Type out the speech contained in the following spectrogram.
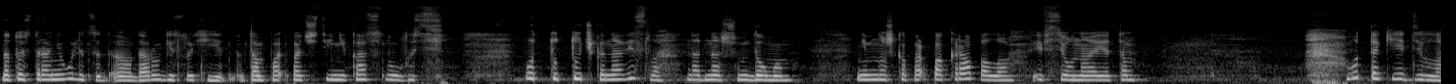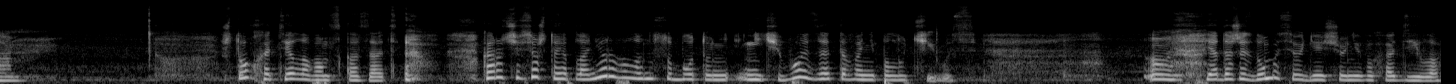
на той стороне улицы, э, дороги сухие. Там по почти не коснулось. Вот тут тучка нависла над нашим домом. Немножко покрапала, и все на этом. Вот такие дела. Что хотела вам сказать. Короче, все, что я планировала на субботу, ничего из этого не получилось. Я даже из дома сегодня еще не выходила.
